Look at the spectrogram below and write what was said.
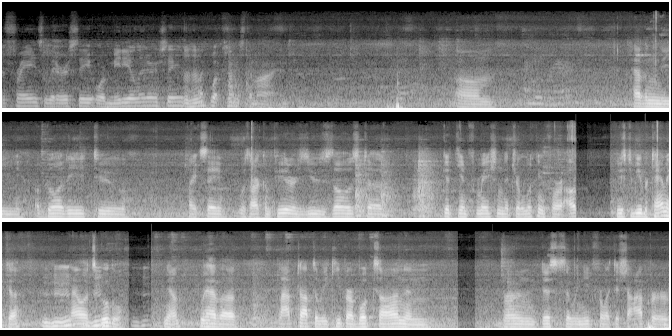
The phrase literacy or media literacy, Mhm. like what comes to mind? um, having the ability to, like, say, with our computers, use those to get the information that you're looking for out. Used to be Britannica, Mhm, now it's mhm, Google. mhm. Yeah, we have a laptop that we keep our books on and burn discs that we need for like the shop or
